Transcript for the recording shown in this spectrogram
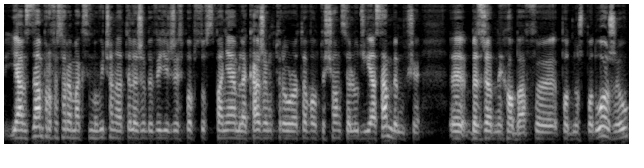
ja znam profesora Maksymowicza na tyle, żeby wiedzieć, że jest po prostu wspaniałym lekarzem, który uratował tysiące ludzi, ja sam bym się bez żadnych obaw pod nóż podłożył,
